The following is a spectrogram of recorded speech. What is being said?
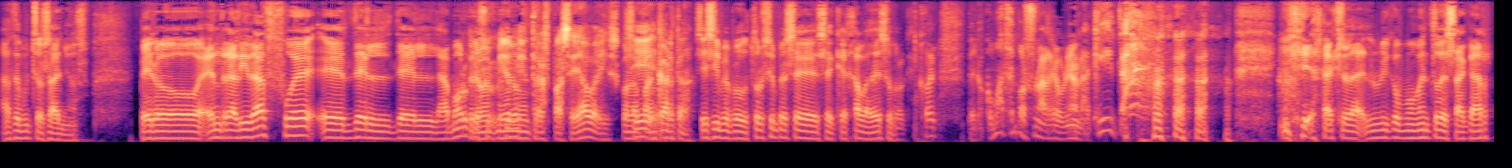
hace muchos años. Pero en realidad fue eh, del, del amor Pero que surgió. mientras paseabais con Sí, la pancarta. Sí, sí, mi productor siempre se, se quejaba de eso. Porque, "Coño, pero ¿cómo hacemos una reunión aquí? y era el único momento de sacar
